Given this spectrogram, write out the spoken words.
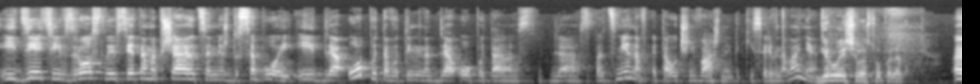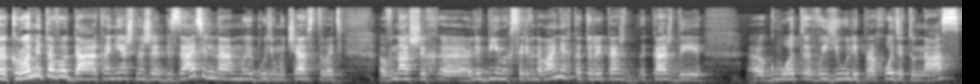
и дети, и взрослые, все там общаются между собой, и для опыта, вот именно для опыта для спортсменов это очень важные такие соревнования. Герои Севастополя. Э, кроме того, да, конечно же, обязательно мы будем участвовать в наших э, любимых соревнованиях, которые каждый, каждый год в июле проходят у нас.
